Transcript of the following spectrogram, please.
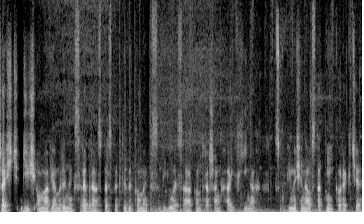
Cześć, dziś omawiam rynek srebra z perspektywy COMEX w USA kontra Szanghaj w Chinach. Skupimy się na ostatniej korekcie,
